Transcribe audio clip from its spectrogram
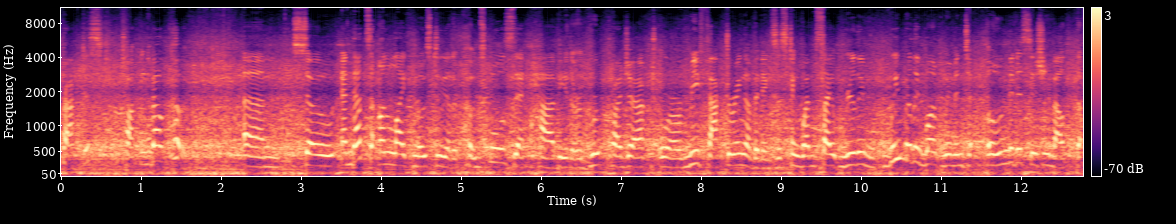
practiced talking about code. Um, so, and that's unlike most of the other code schools that have either a group project or a refactoring of an existing website. Really, we really want women to own the decision about the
